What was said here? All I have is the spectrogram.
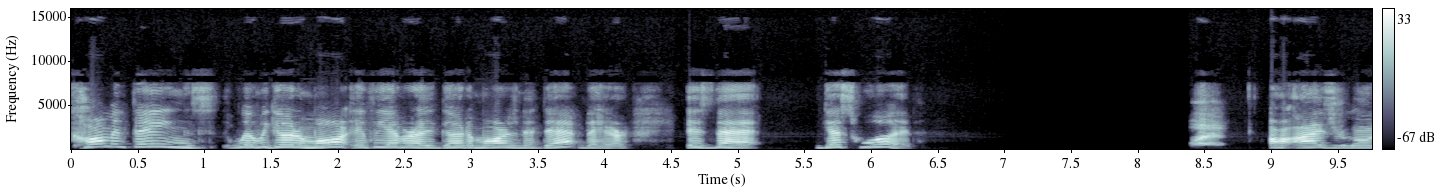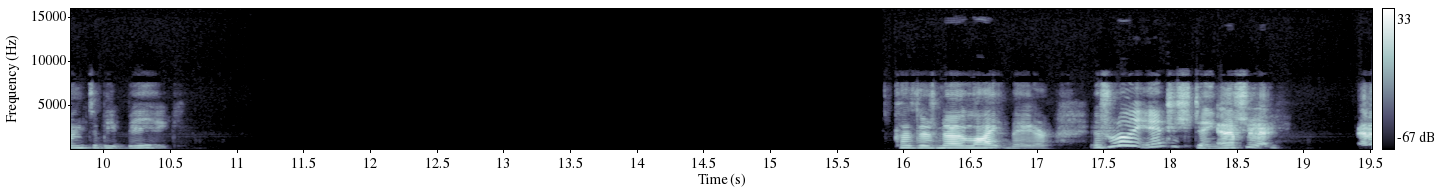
common things when we go to Mars, if we ever go to Mars and adapt there, is that guess what? What? our eyes are going to be big. Because there's no light there. It's really interesting. And, should, and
